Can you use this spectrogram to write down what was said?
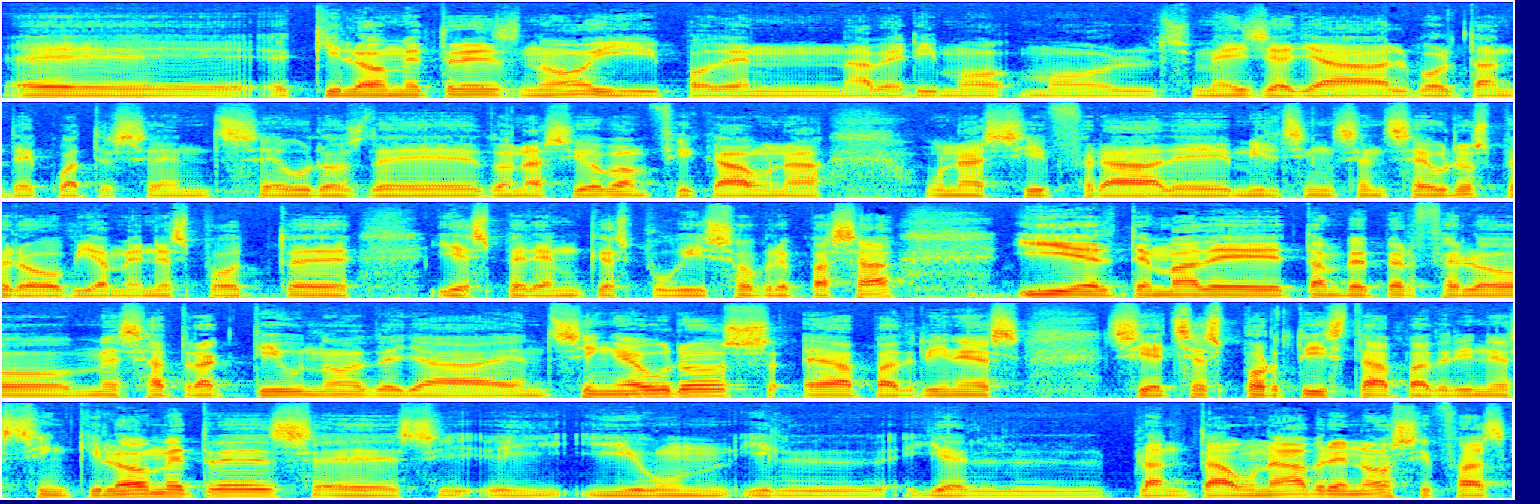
eh, quilòmetres no? i poden haver-hi mo molts més, allà al voltant de 400 euros de donació van ficar una, una xifra de 1.500 euros, però òbviament es pot eh, i esperem que es pugui sobrepassar i el tema de també per fer-lo més atractiu, no? deia en 5 euros, eh, apadrines, si ets esportista, apadrines 5 quilòmetres eh, si, i, i, un, i, el, i el plantar un arbre, no? si fas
